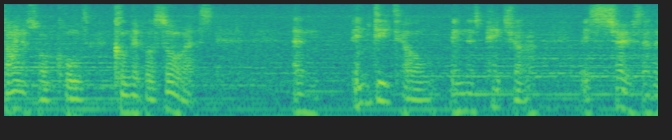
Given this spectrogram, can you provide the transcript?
dinosaur called Calyphosaurus. And in detail in this picture, it shows that the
